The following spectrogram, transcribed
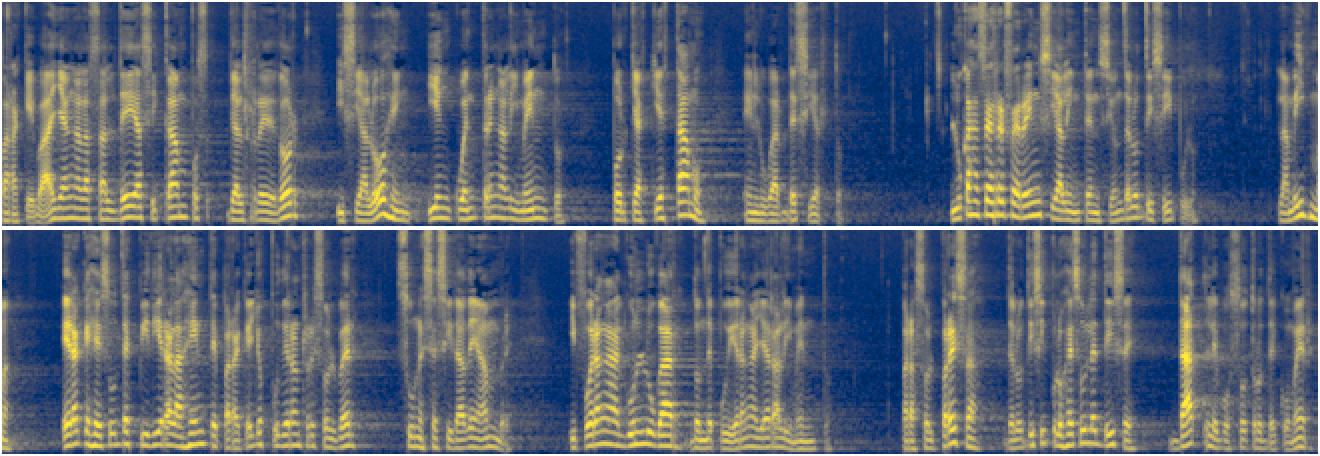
para que vayan a las aldeas y campos de alrededor y se alojen y encuentren alimento, porque aquí estamos en lugar desierto. Lucas hace referencia a la intención de los discípulos. La misma era que Jesús despidiera a la gente para que ellos pudieran resolver su necesidad de hambre y fueran a algún lugar donde pudieran hallar alimento. Para sorpresa de los discípulos, Jesús les dice, dadle vosotros de comer.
